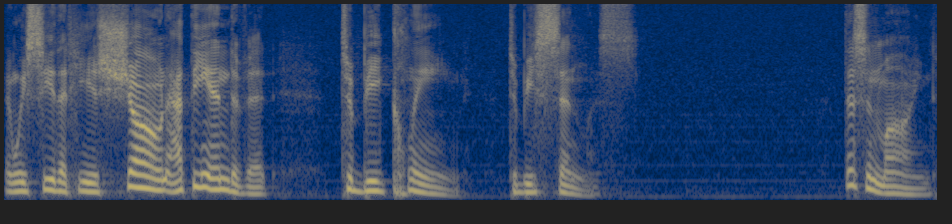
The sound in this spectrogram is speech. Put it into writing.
and we see that he is shown at the end of it to be clean, to be sinless this in mind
